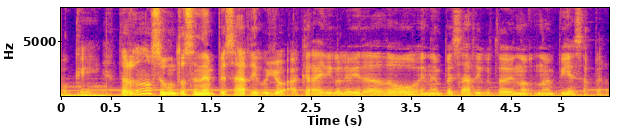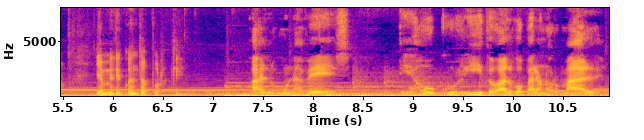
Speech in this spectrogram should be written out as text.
Ok, tardó unos segundos en empezar, digo yo, ah caray, digo, le había dado en empezar, digo, todavía no, no empieza, pero ya me di cuenta por qué. ¿Alguna vez te ha ocurrido algo paranormal?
